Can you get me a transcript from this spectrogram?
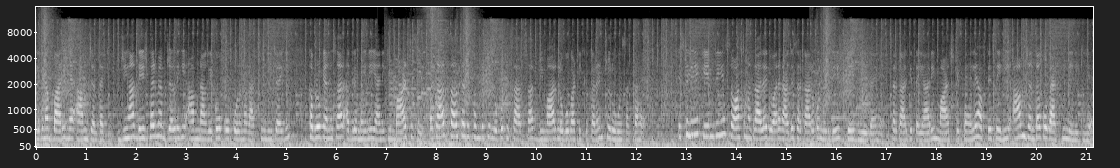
लेकिन अब बारी है आम जनता की। जी हाँ देश भर में अब जल्द ही आम नागरिकों को कोरोना वैक्सीन दी जाएगी। खबरों के अनुसार अगले महीने यानी कि मार्च से 50 साल से अधिक उम्र के लोगों के साथ साथ बीमार लोगों का टीकाकरण शुरू हो सकता है। इसके लिए केंद्रीय स्वास्थ्य मंत्रालय द्वारा राज्य सरकारों को निर्देश दे दिए गए हैं। सरकार की तैयारी मार्च के पहले हफ़्ते से ही आम जनता को वैक्सीन लेने की है।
